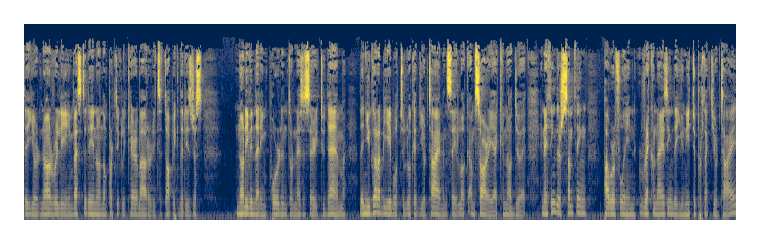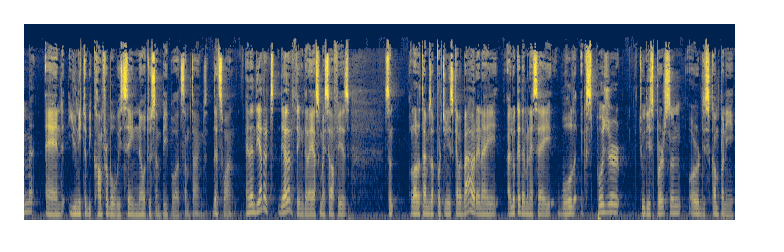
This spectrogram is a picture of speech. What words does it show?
that you're not really invested in or don't particularly care about, or it's a topic that is just not even that important or necessary to them, then you got to be able to look at your time and say, look, I'm sorry, I cannot do it. And I think there's something powerful in recognizing that you need to protect your time and you need to be comfortable with saying no to some people at some times. That's one. And then the other the other thing that I ask myself is some a lot of times opportunities come about and I, I look at them and I say, will exposure to this person or this company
